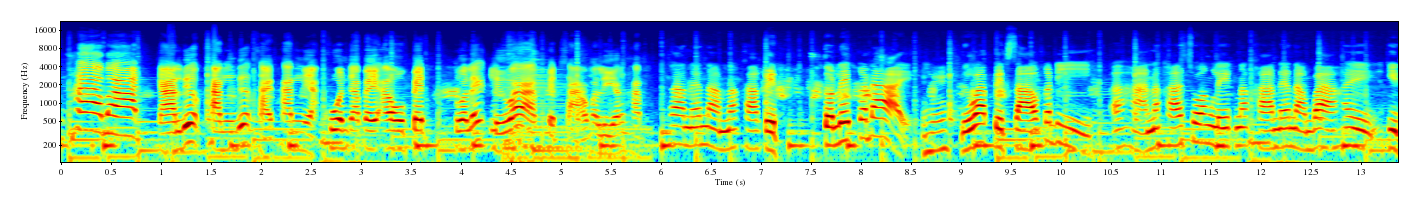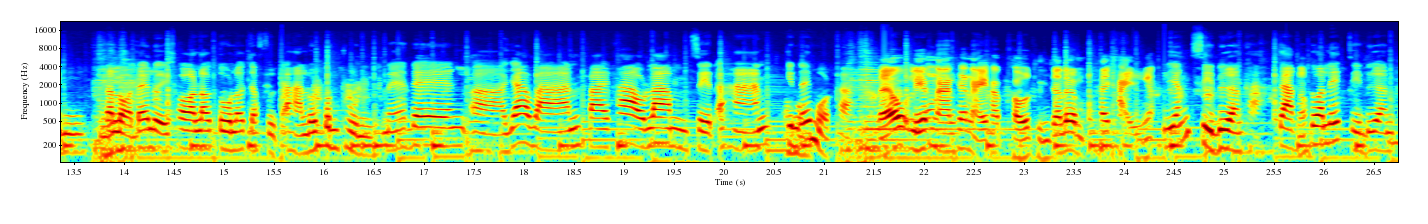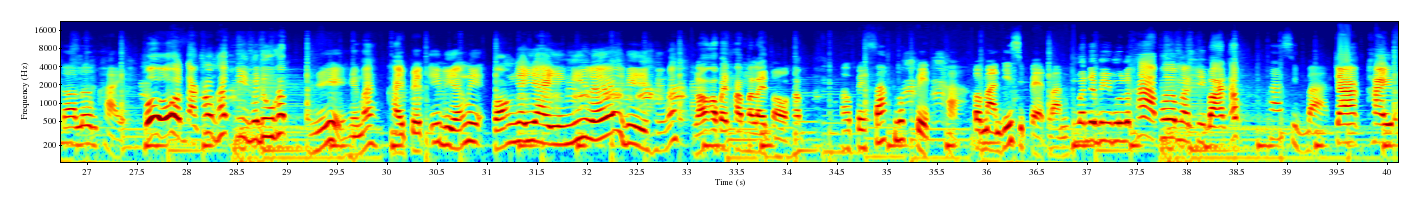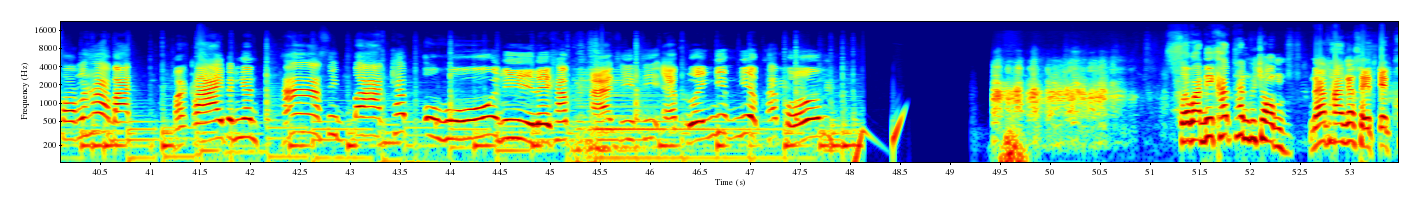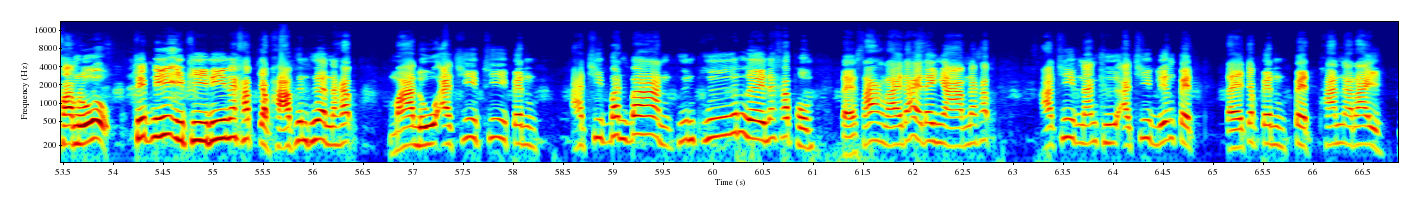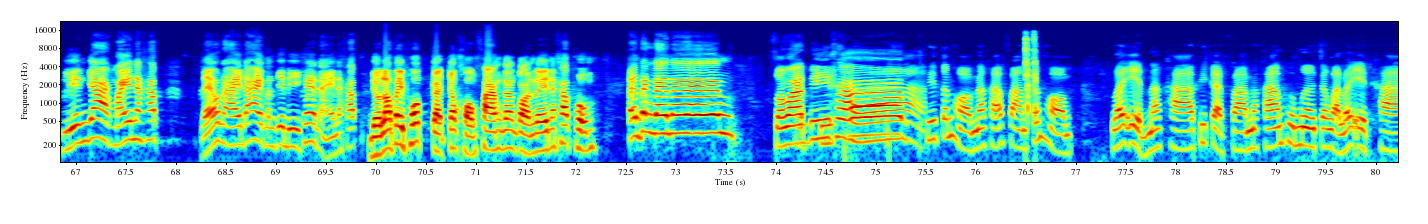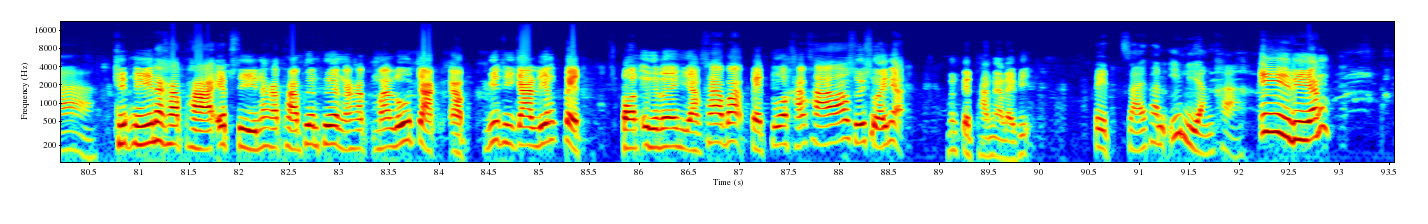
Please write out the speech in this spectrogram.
35 บาท การเลือกพันธุ์เลือกสายพันธุ์เนี่ยควรจะไปเอาเป็ดตัวเล็กหรือว่าเป็ดสาวมาเลี้ยงครับ ถ้าแนะนำนะคะเป็ดตัวเล็กก็ได้ อือฮึ หรือว่าเป็ดสาวก็ดี อาหารนะคะช่วงเล็กนะคะ แนะนำว่าให้กินตลอดได้เลย พอเราโตเราจะฝึกอาหารลดต้นทุนแหนแดงอ่าหญ้าหวานปลายข้าวลำเศษอาหารกินได้หมดค่ะ แล้วเลี้ยงนานแค่ไหนครับ เขาถึงจะเริ่มให้ไข่อย่างเงี้ย เลี้ยง 4 เดือนค่ะ จากเนอะ ตัวเล็ก 4 เดือนก็เริ่มไข่ โอ้โหตักเข้าครับนี่มาดูครับ นี่เห็นไหมไข่เป็ดอีเหลียงนี่ฟองใหญ่ๆอย่างนี้เลยนี่เห็นไหมเราเอาไปทำอะไรต่อครับ เอาไปฟักลูกเป็ดค่ะ ประมาณ 28 วัน มันจะมีมูลค่าเพิ่มมากี่บาทครับ 50 บาท จากไข่ฟองละ 5 บาท มากลายเป็นเงิน 50 บาทครับ โอ้โห นี่เลยครับ อาชีพที่แอบรวยเงียบๆครับผม สวัสดีครับท่านผู้ชมแนวทางเกษตรเก็บความรู้ คลิปนี้ EP นี้นะครับ จะพาเพื่อนๆนะครับ มาดูอาชีพที่เป็น อาชีพบ้านๆพื้นๆเลยนะครับ ผมแต่สร้างรายได้ได้งามนะครับ อาชีพนั้นคืออาชีพเลี้ยงเป็ด แต่จะเป็นเป็ดพันธุ์อะไรเลี้ยงยากไหมนะครับ แล้วรายได้มันจะดีแค่ไหนนะครับ เดี๋ยวเราไปพบกับเจ้าของฟาร์มกันก่อนเลยนะครับ ผมแตงแตงแตงแตงสวัสดีครับพี่ต้นหอมนะคะ ฟาร์มต้นหอมร้อยเอ็ดนะคะพิกัดฟาร์มนะคะอำเภอเมืองจังหวัดร้อยเอ็ดค่ะ คลิปนี้นะครับพา FC นะครับพาเพื่อนๆนะครับ มารู้จักกับวิธีการเลี้ยงเป็ด ก่อนอื่นเลยอยากทราบว่าเป็ดตัวขาวๆสวยๆเนี่ย มันเป็ดพันธุ์อะไรพี่ เป็ดสายพันธุ์อี้เหลียงค่ะ อี้เหลียง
